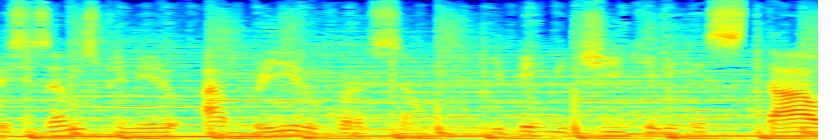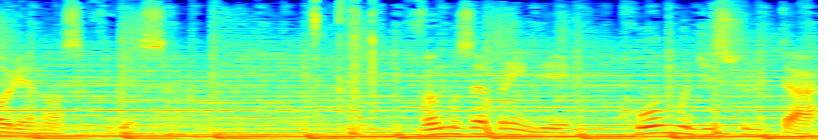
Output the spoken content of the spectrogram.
precisamos primeiro abrir o coração e permitir que Ele restaure a nossa filiação. Vamos aprender como desfrutar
